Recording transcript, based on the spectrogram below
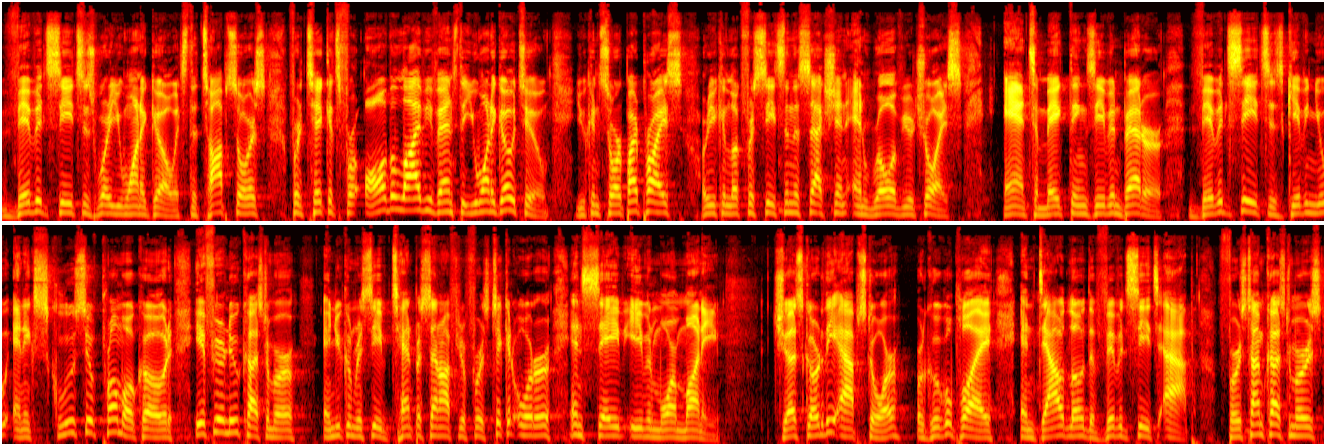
Vivid Seats is where you want to go. It's the top source for tickets for all the live events that you want to go to. You can sort by price, or you can look for seats in the section and row of your choice. And to make things even better, Vivid Seats is giving you an exclusive promo code if you're a new customer, and you can receive 10% off your first ticket order and save even more money. Just go to the App Store or Google Play and download the Vivid Seats app. First time customers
